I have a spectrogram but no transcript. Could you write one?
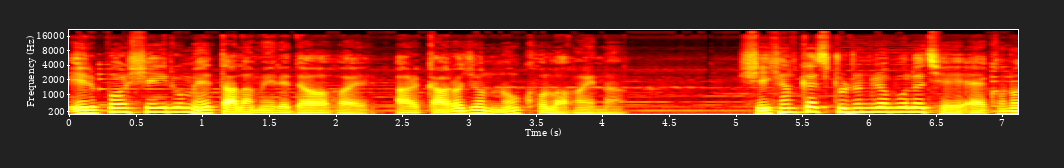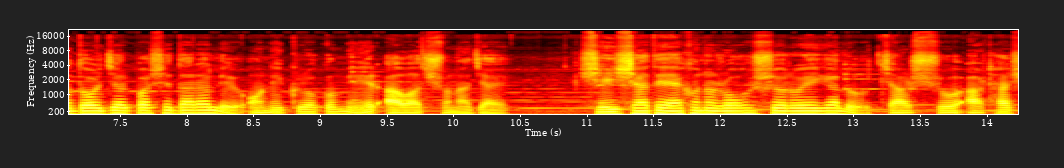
এরপর সেই রুমে তালা মেরে দেওয়া হয় আর কারও জন্য খোলা হয় না। সেখানকার স্টুডেন্টরা বলেছে, এখনও দরজার পাশে দাঁড়ালে অনেক রকমের আওয়াজ শোনা যায়। সেই সাথে এখনও রহস্য রয়ে গেল চারশো আঠাশ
